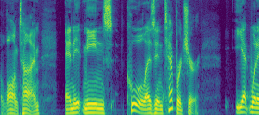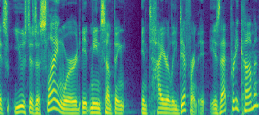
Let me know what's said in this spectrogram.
a long time, and it means cool as in temperature. Yet when it's used as a slang word, it means something entirely different. Is that pretty common?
